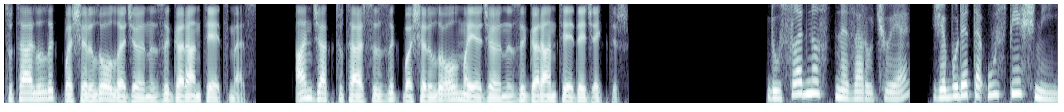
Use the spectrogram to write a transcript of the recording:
Tutarlılık başarılı olacağınızı garanti etmez. Ancak tutarsızlık başarılı olmayacağınızı garanti edecektir. Důslednost nezaručuje, že budete úspěšný.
